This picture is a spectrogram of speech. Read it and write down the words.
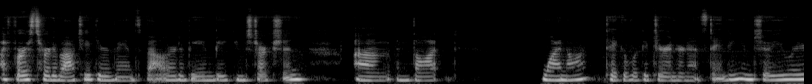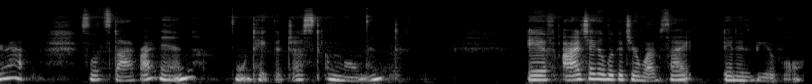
I first heard about you through Vance Ballard of B&B Construction um, and thought, why not take a look at your internet standing and show you where you're at. So let's dive right in. Won't take but just a moment. If I take a look at your website, it is beautiful.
